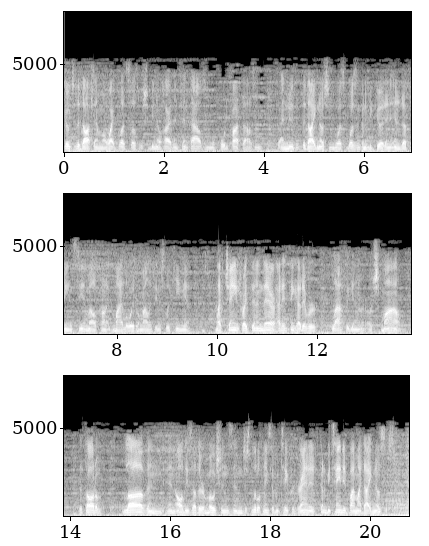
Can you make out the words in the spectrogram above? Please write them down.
go to the doctor, and my white blood cells, which should be no higher than 10,000, were 45,000. I knew that the diagnosis was wasn't going to be good, and it ended up being CML, chronic myeloid or myelogenous leukemia. Life changed right then and there. I didn't think I'd ever laugh again or, or smile. The thought of love and, and all these other emotions and just little things that we take for granted going to be tainted by my diagnosis.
